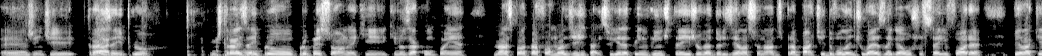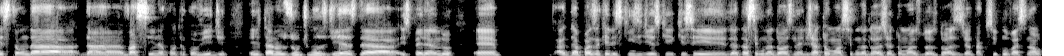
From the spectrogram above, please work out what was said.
É, a gente traz vale. aí pro a gente traz aí pro, pro pessoal, né, que, que nos acompanha nas plataformas digitais. Figueira tem 23 jogadores relacionados para a partida. O volante Wesley Gaúcho segue fora pela questão da, da vacina contra o Covid. Ele está nos últimos dias da, esperando é, após aqueles 15 dias que, que se da, da, segunda dose, né? Ele já tomou a segunda dose, já tomou as duas doses, já está com o ciclo vacinal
